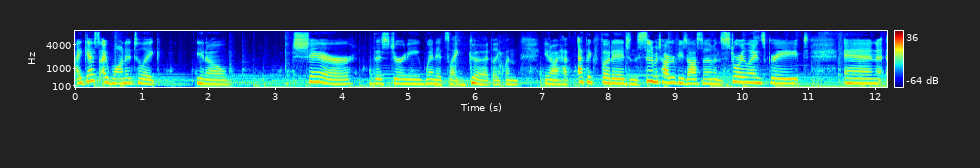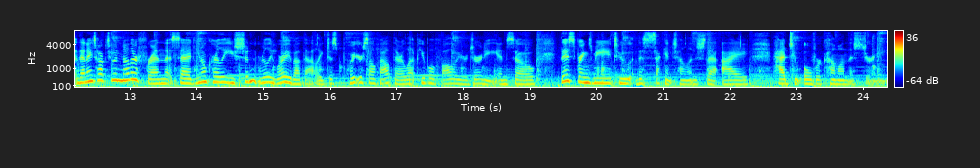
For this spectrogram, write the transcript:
I guess I wanted to like, you know, share this journey when it's like good, like when, you know, I have epic footage and the cinematography is awesome and the storyline's great and then I talked to another friend that said, you know, Carly, you shouldn't really worry about that. Like, just put yourself out there, let people follow your journey. And so this brings me to the second challenge that I had to overcome on this journey.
